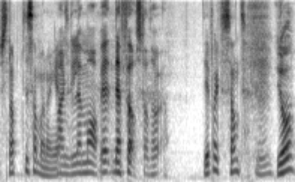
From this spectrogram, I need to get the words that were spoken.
snabbt i sammanhanget. man glömmer av. eh, Den första tror jag. Det är faktiskt sant. Ja,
